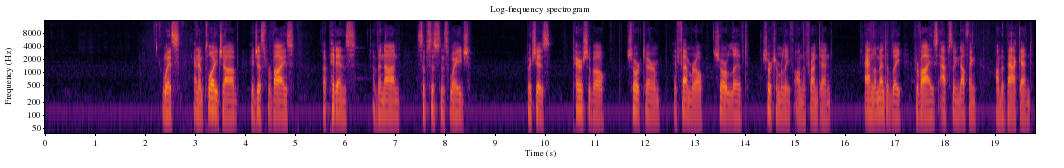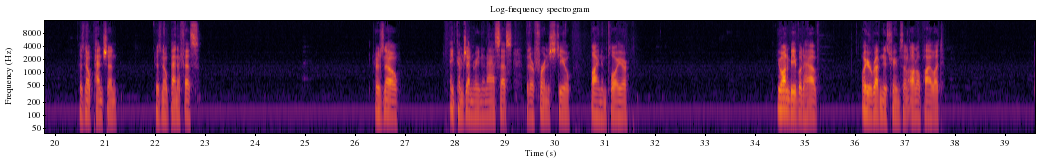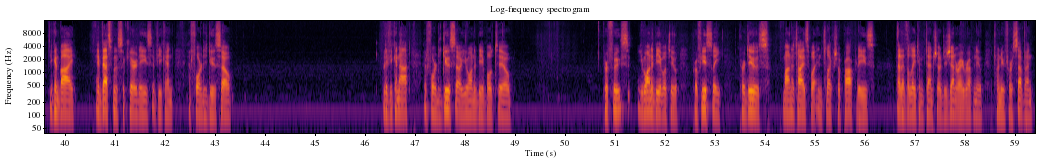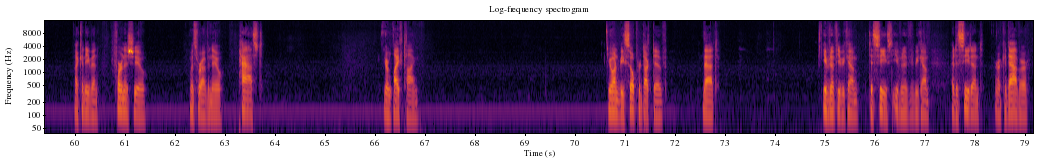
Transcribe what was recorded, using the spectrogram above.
With an employee job, it just provides a pittance of a non subsistence wage, which is perishable, short term, ephemeral, short lived, short term relief on the front end, and lamentably provides absolutely nothing on the back end. There's no pension. There's no benefits. There's no income generating and assets that are furnished to you by an employer. You want to be able to have all your revenue streams on autopilot. You can buy investment securities if you can afford to do so. But if you cannot afford to do so, you want to be able to profuse, you want to be able to profusely produce monetizable intellectual properties that have the latent potential to generate revenue 24 7 that can even furnish you with revenue past your lifetime. You want to be so productive that even if you become deceased, even if you become a decedent or a cadaver,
